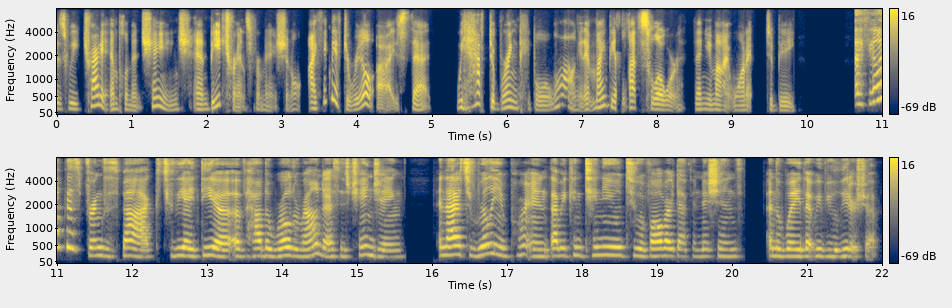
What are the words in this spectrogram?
as we try to implement change and be transformational, I think we have to realize that we have to bring people along, and it might be a lot slower than you might want it to be. I feel like this brings us back to the idea of how the world around us is changing, and that it's really important that we continue to evolve our definitions and the way that we view leadership.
